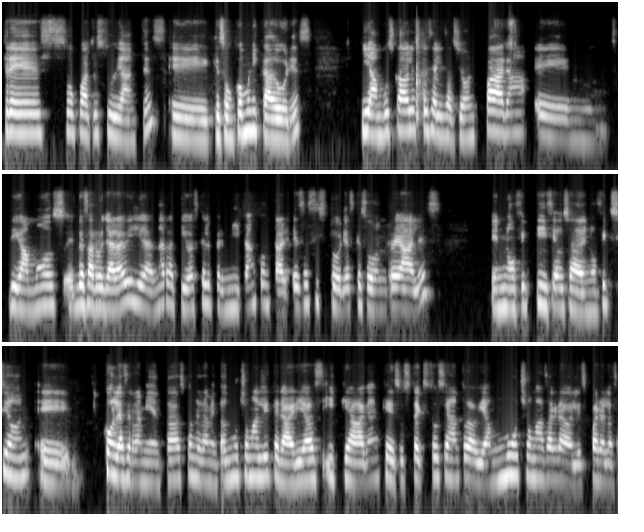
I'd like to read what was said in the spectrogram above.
tres o cuatro estudiantes que son comunicadores y han buscado la especialización para digamos, eh, desarrollar habilidades narrativas que le permitan contar esas historias que son reales, en no ficticias, o sea, de no ficción, eh, con las herramientas, con herramientas mucho más literarias y que hagan que esos textos sean todavía mucho más agradables para las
